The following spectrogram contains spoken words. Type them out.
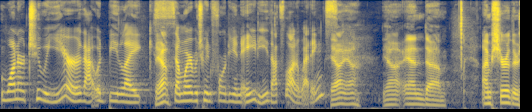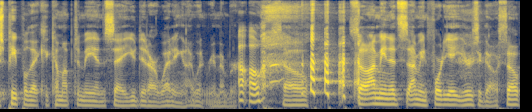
one or two a year, that would be like Yeah. somewhere between 40 and 80. That's a lot of weddings. Yeah, yeah, yeah. And um, I'm sure there's people that could come up to me and say, You did our wedding, and I wouldn't remember. Uh oh. So, so I mean, it's I mean, 48 years ago. So,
